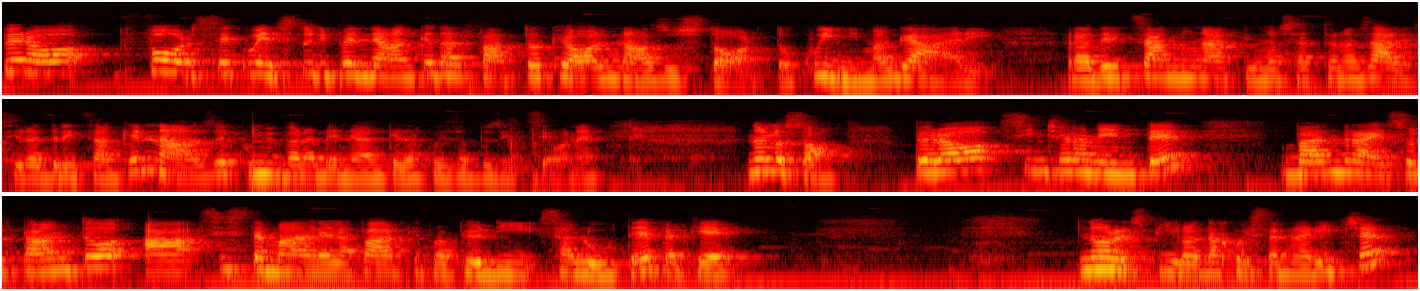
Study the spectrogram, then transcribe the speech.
però forse questo dipende anche dal fatto che ho il naso storto, quindi magari raddrizzando un attimo il setto nasale si raddrizza anche il naso e quindi mi verrà bene anche da questa posizione. Non lo so, però sinceramente andrei soltanto a sistemare la parte proprio di salute perché non respiro da questa narice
